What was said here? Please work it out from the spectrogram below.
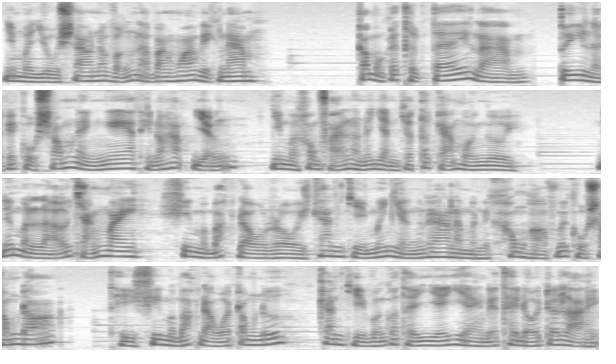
nhưng mà dù sao nó vẫn là văn hóa việt nam. Có một cái thực tế là, tuy là cái cuộc sống này nghe thì nó hấp dẫn, nhưng mà không phải là nó dành cho tất cả mọi người. Nếu mà lỡ chẳng may khi mà bắt đầu rồi các anh chị mới nhận ra là mình không hợp với cuộc sống đó, thì khi mà bắt đầu ở trong nước, các anh chị vẫn có thể dễ dàng để thay đổi trở lại.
